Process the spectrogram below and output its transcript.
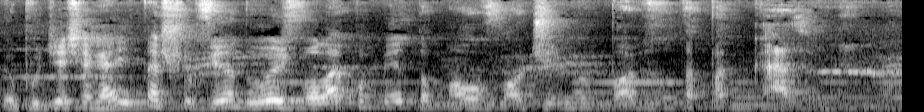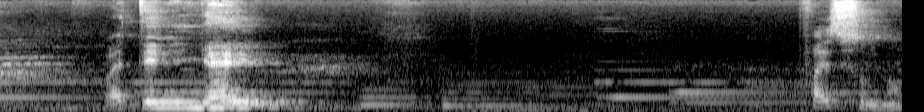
Eu podia chegar aí, tá chovendo hoje, vou lá comer, tomar ovo maltinho no pobre e voltar para casa. Vai ter ninguém. Faz isso não.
